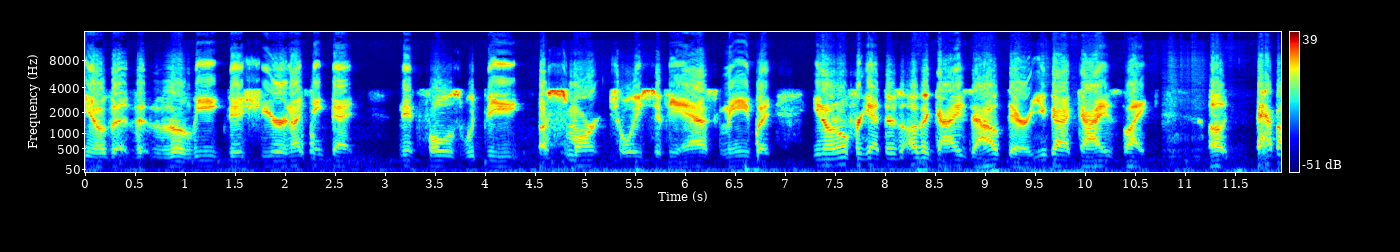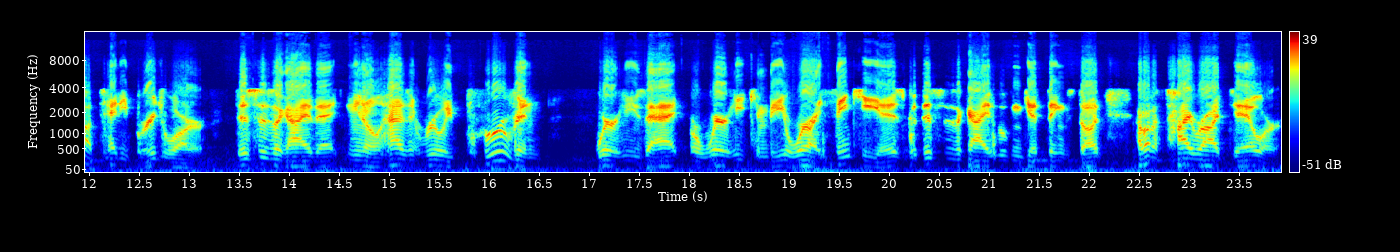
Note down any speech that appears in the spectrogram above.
you know the, the the league this year, and I think that Nick Foles would be smart choice if you ask me. But you know, don't forget there's other guys out there. You got guys like uh, how about Teddy Bridgewater? This is a guy that you know hasn't really proven where he's at or where he can be or where I think he is, but this is a guy who can get things done. How about a Tyrod Taylor?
